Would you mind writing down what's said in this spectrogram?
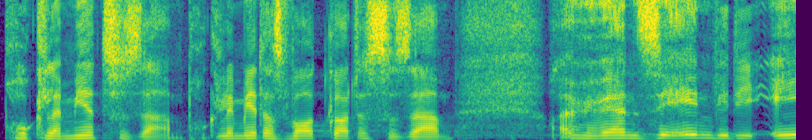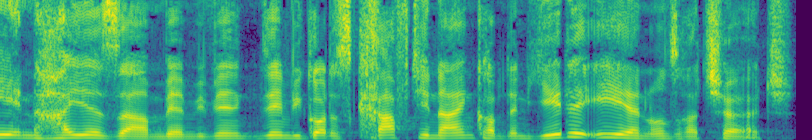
Proklamiert zusammen. Proklamiert das Wort Gottes zusammen. Und wir werden sehen, wie die Ehen heilsam werden. Wir werden sehen, wie Gottes Kraft hineinkommt in jede Ehe in unserer Church.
